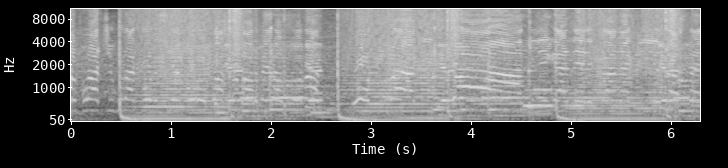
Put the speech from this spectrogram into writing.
Bora, vote, segura a cola, chegou, passou, número zona. Opa, ligado, liga nele, cana aqui,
